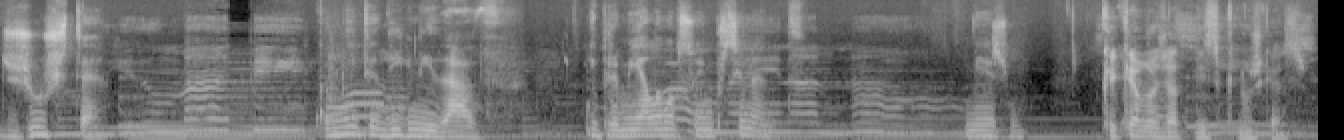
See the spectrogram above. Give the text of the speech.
justa, com muita dignidade. E para mim ela é uma pessoa impressionante. Mesmo. O que é que ela já te disse que não esqueces?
